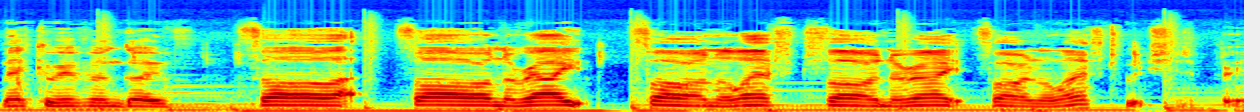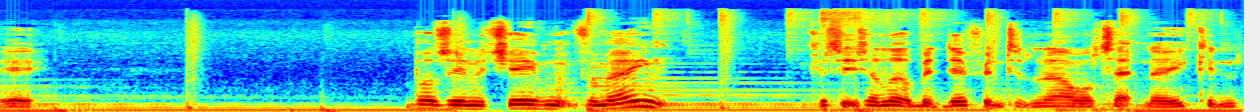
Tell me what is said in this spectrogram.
make a rhythm going four, four on the right, four on the left, four on the right, four on the left, which is a buzzing achievement for me because it's a little bit different to the normal technique and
